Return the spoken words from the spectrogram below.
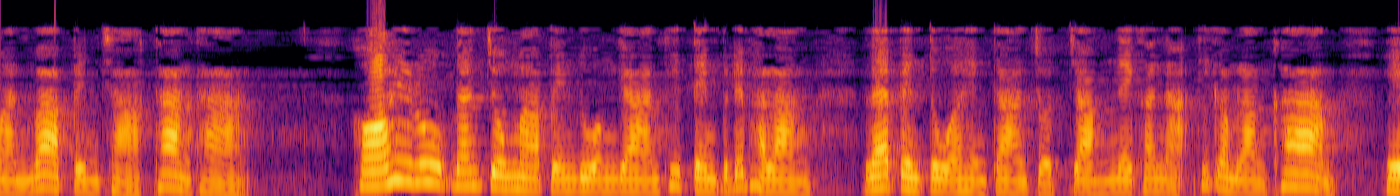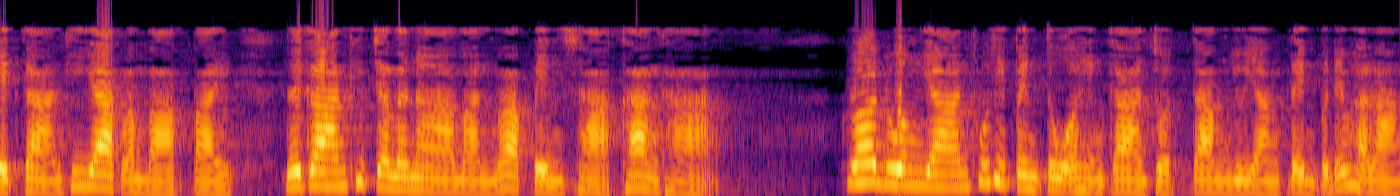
มันว่าเป็นฉากข้างทาง ขอให้ลูกนั้นจงมาเป็นดวงยานที่เต็มไปด้วยพลัง และเป็นตัวแห่งการจดจำในขณะที่กำลังข้าม เหตุการณ์ที่ยากลำบากไป โดยการพิจารณามันว่าเป็นฉากข้างทาง เพราะดวงยานผู้ที่เป็นตัวแห่งการจดจำอยู่อย่างเต็มไปด้วยพลัง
